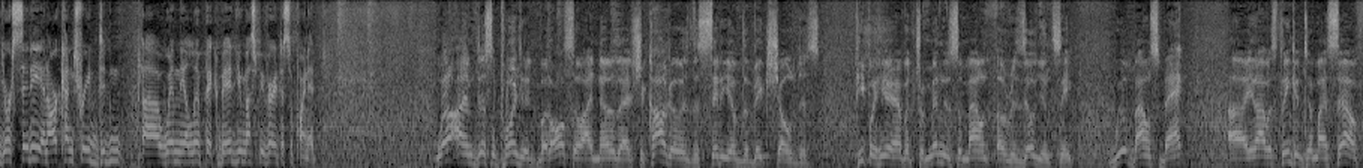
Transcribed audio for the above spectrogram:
your city and our country didn't uh, win the Olympic bid. You must be very disappointed. Well, I'm disappointed, but also I know that Chicago is the city of the big shoulders. People here have a tremendous amount of resiliency. We'll bounce back. Uh, you know, I was thinking to myself,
